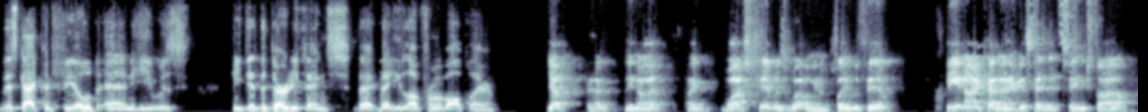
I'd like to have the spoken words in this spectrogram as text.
this guy could field, and he was he did the dirty things that that you love from a ball player. Yeah, I, you know, I, I, watched him as well. You know, played with him. He and I kind of, I guess, had that same style.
